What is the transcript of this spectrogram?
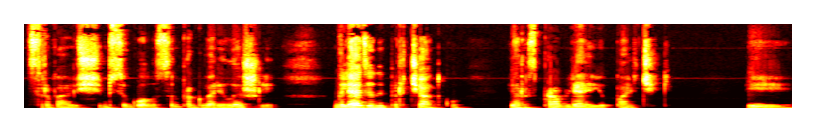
Срывающимся голосом проговорил Эшли, глядя на перчатку и расправляя ее пальчики. И,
